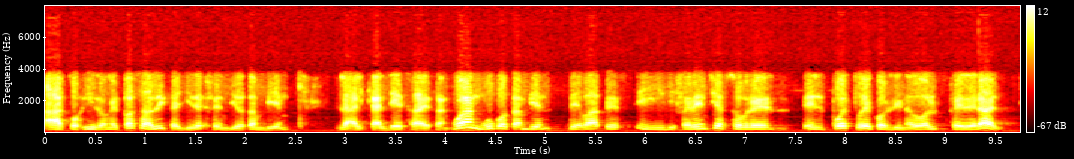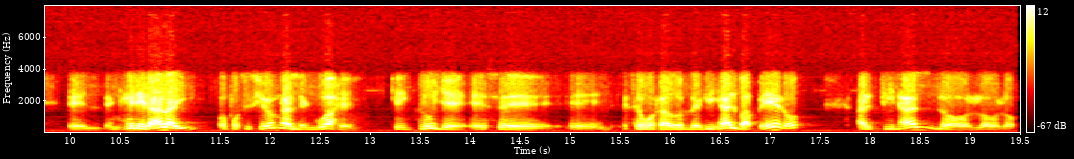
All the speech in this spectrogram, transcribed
ha acogido en el pasado y que allí defendió también la alcaldesa de San Juan. Hubo también debates y diferencias sobre el, puesto de coordinador federal. en general hay oposición al lenguaje que incluye ese, eh, ese borrador de Grijalba, pero al final los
